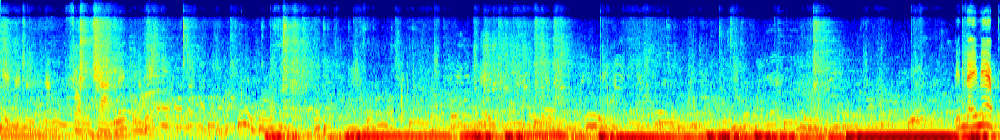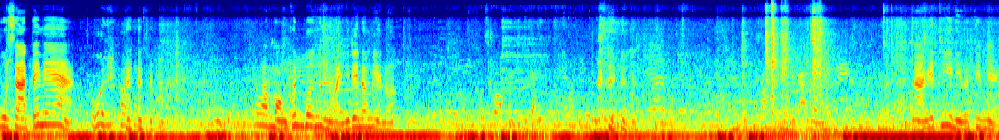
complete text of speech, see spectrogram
เนี่ยนั่นน่ะนางเฝ้าจานเลยพี่น้องเป็นไดแม่ปูศาสาดไปแม่ โอ้ยแล้วถ้าว่าหมองคนเบิ่งหน่อยอยู่ด้เนาะแม่เนาะ เขาชอบไปขี่ไก่อ นาเวทีนี่วัดที่แม่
